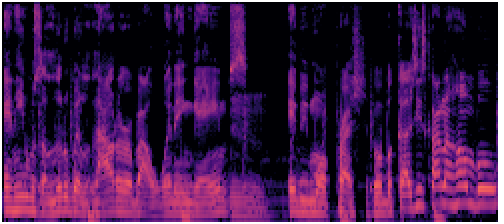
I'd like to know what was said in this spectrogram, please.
and he was a little bit louder about winning games, Mm, it'd be more pressure. But because he's kind of humble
